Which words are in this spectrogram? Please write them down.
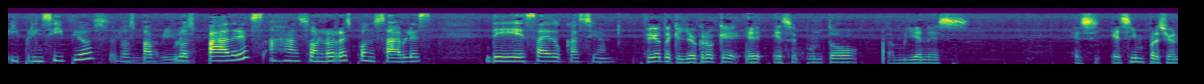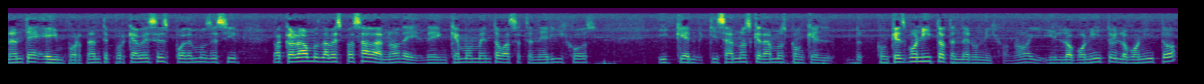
y principios, los, pa- los padres ajá, son los responsables de esa educación. Fíjate que yo creo que e- ese punto también es, es, es impresionante e importante porque a veces podemos decir lo que hablábamos la vez pasada, ¿no? De, de en qué momento vas a tener hijos y que quizá nos quedamos con que, el- con que es bonito tener un hijo, ¿no? Y, lo bonito y lo bonito,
